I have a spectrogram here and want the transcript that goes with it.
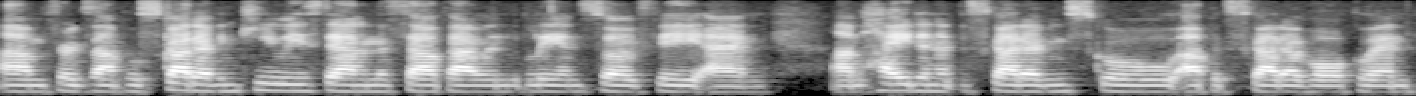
um, for example, skydiving Kiwis down in the South Island with Lee and Sophie, and um, Hayden at the skydiving school up at Skydive Auckland.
